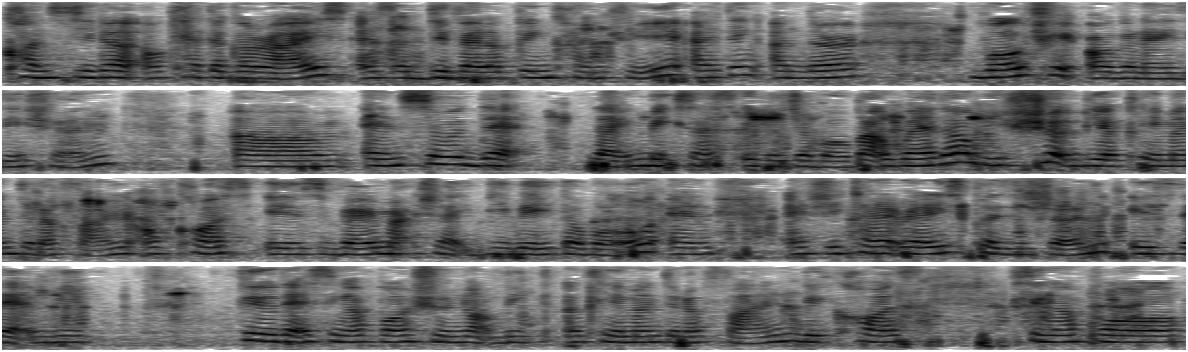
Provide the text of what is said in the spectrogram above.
considered or categorized as a developing country. I think under World Trade Organization, um, and so that like makes us eligible. But whether we should be a claimant to the fund, of course, is very much like debatable. And actually, Climate Rally's position is that we feel that Singapore should not be a claimant to the fund because Singapore,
